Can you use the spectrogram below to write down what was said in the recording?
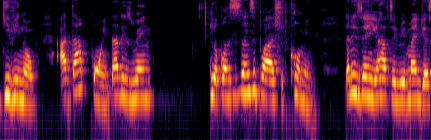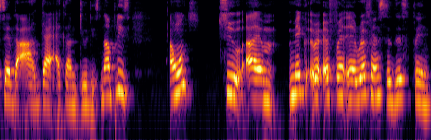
giving up. At that point that is when your consistency power should come in. That is when you have to remind yourself that ah, guy, I can do this. Now, please, I want to um make a, refer- a reference to this thing.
